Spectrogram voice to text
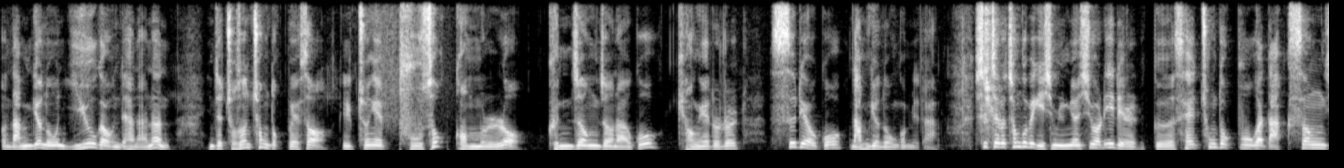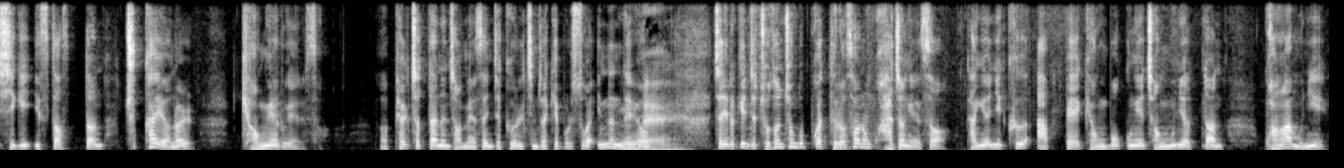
남겨 놓은 이유 가운데 하나는 이제 조선 총독부에서 일종의 부속 건물로 근정전하고 경회로를 쓰려고 남겨놓은 겁니다. 실제로 1926년 10월 1일 그 새 총독부가 낙성식이 있었던 축하연을 경회로에서 어, 펼쳤다는 점에서 이제 그걸 짐작해 볼 수가 있는데요. 네. 자, 이렇게 이제 조선 총독부가 들어서는 과정에서 당연히 그 앞에 경복궁의 정문이었던 광화문이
